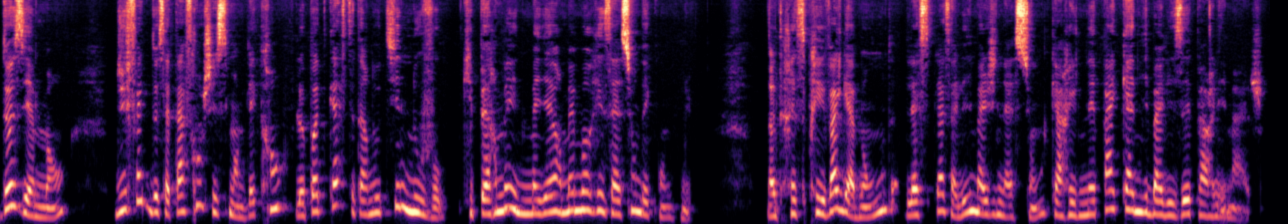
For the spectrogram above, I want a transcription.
Deuxièmement, du fait de cet affranchissement de l'écran, le podcast est un outil nouveau qui permet une meilleure mémorisation des contenus. Notre esprit vagabonde laisse place à l'imagination car il n'est pas cannibalisé par l'image.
